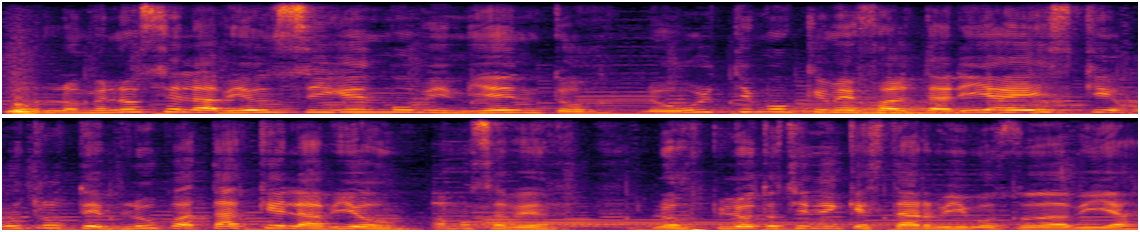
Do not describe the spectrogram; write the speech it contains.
Por lo menos el avión sigue en movimiento Lo último que me faltaría es que otro T-Bloop ataque el avión Vamos a ver Los pilotos tienen que estar vivos todavía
